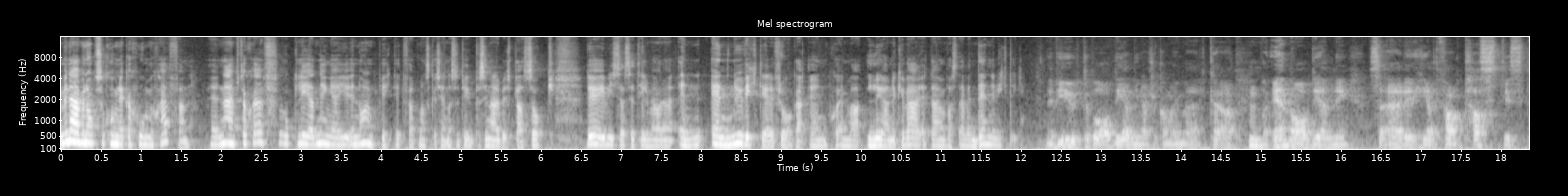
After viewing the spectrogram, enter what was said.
men även också kommunikation med chefen. Eh, närmsta chef och ledning är ju enormt viktigt för att man ska känna sig trygg på sin arbetsplats och det visat sig till och med vara en ännu viktigare fråga än själva lönekuvertet, även fast även den är viktig. När vi är ute på avdelningar så kan man ju märka att mm. på en avdelning så är det helt fantastiskt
